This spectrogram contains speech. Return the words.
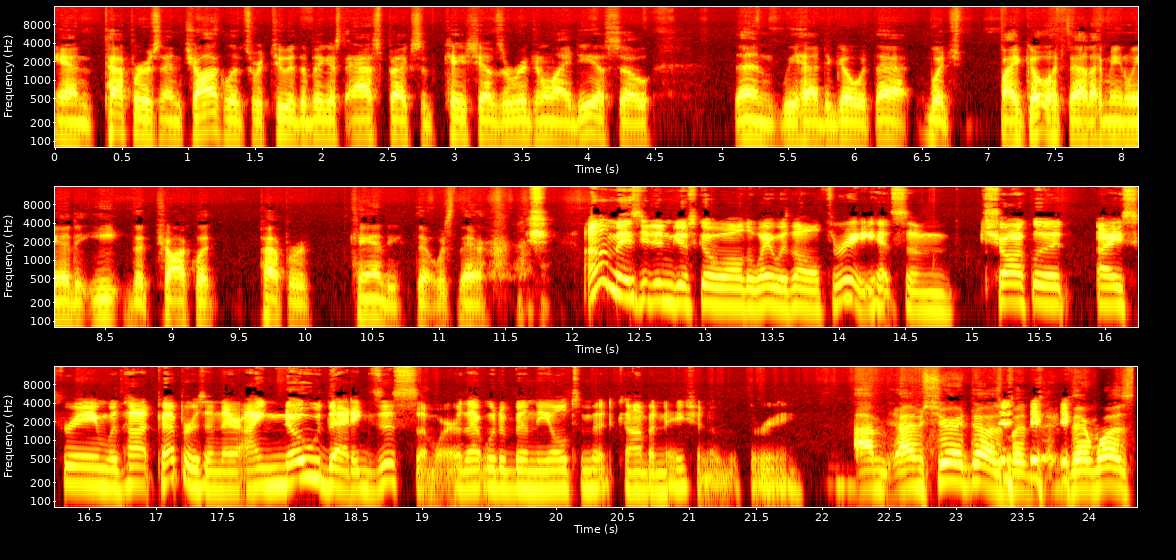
and peppers and chocolates were two of the biggest aspects of Keshav's original idea. So then we had to go with that, which by go with that, I mean we had to eat the chocolate pepper candy that was there. I'm amazed you didn't just go all the way with all three. You had some chocolate ice cream with hot peppers in there. I know that exists somewhere. That would have been the ultimate combination of the three. I'm I'm sure it does, but there was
